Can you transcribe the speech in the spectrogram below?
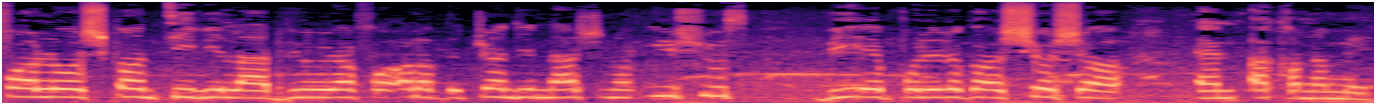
follow Shkon TV Liberia for all of the trending national issues, be it political, social, and economy.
